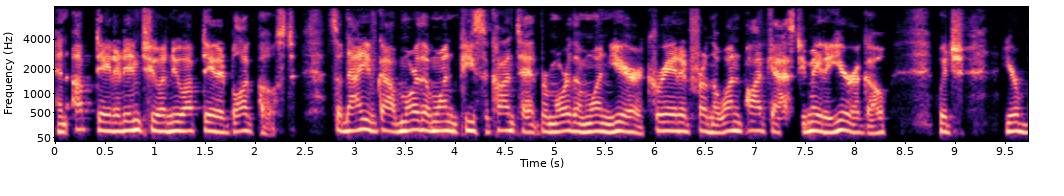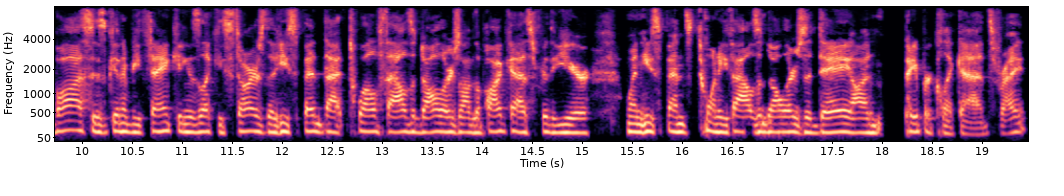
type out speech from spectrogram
and update it into a new updated blog post. So now you've got more than one piece of content for more than one year created from the one podcast you made a year ago, which your boss is going to be thanking his lucky stars that he spent that $12,000 on the podcast for the year when he spends $20,000 a day on pay per click ads, right?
